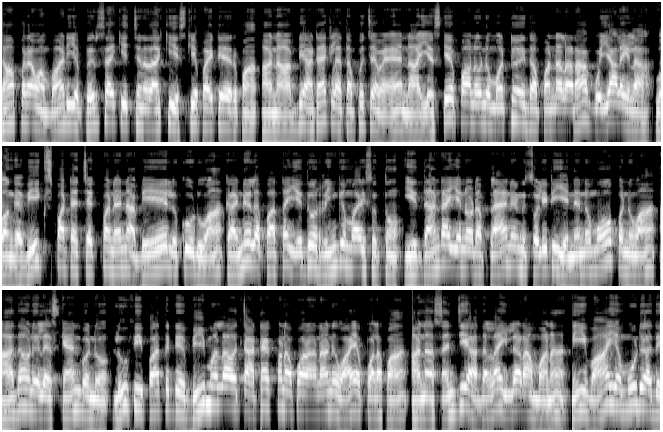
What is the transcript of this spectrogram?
சாப்பர் அவன் பாடியை பெருசாக்கி சின்னதாக்கி எஸ்கேப் ஆயிட்டே இருப்பான். ஆனா அப்படி அட்டாக்ல தப்பிச்சவன் நான் எஸ்கேப் ஆனோன்னு மட்டும் இதை பண்ணலடா கொய்யாலைகளா? உங்க வீக் ஸ்பாட்டை செக் பண்ணுன்னு அப்படியே லுக்கு விடுவான். கண்ணுல பார்த்தா ஏதோ ரிங்கு மாதிரி சுத்தும். இதாண்டா என்னோட பிளான்னு சொல்லிட்டு என்னென்ன என்னென்னமோ பண்ணுவான். அதை அவனுல ஸ்கேன் பண்ணும். லூஃபி பார்த்துட்டு பீமெல்லாம் வச்சு அட்டாக் பண்ண போறானான்னு வாய பொழப்பான். ஆனா சஞ்சய் அதெல்லாம் இல்லடாம்பானா? நீ வாய மூடு அது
